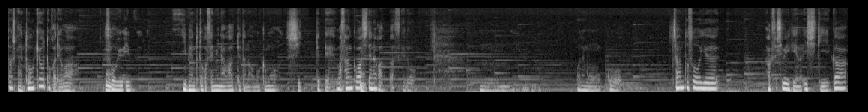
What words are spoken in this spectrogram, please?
確かに東京とかではうん。そういうイイベントとかセミナーがあってたのは僕も知ってて、まあ、参加はしてなかったですけどうんまあでもこうちゃんとそういうアクセシビリティの意識が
